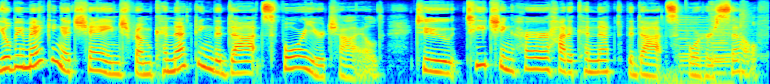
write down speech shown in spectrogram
You'll be making a change from connecting the dots for your child to teaching her how to connect the dots for herself.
